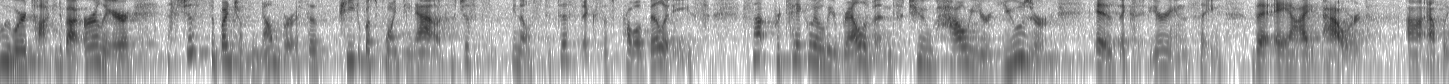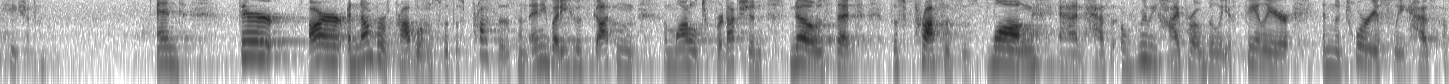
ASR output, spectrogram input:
we were talking about earlier, it's just a bunch of numbers, as Pete was pointing out. It's just you know, statistics, it's probabilities. It's not particularly relevant to how your user is experiencing the AI-powered uh, application. And there are a number of problems with this process, and anybody who's gotten a model to production knows that this process is long and has a really high probability of failure and notoriously has a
